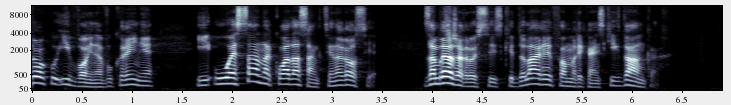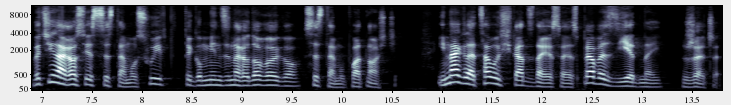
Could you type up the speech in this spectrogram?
roku i wojna w Ukrainie i USA nakłada sankcje na Rosję. Zamraża rosyjskie dolary w amerykańskich bankach. Wycina Rosję z systemu SWIFT, tego międzynarodowego systemu płatności. I nagle cały świat zdaje sobie sprawę z jednej rzeczy.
